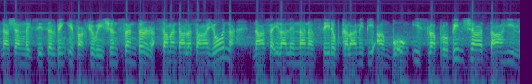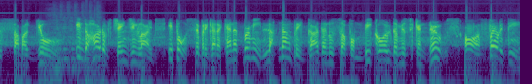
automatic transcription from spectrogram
na siyang nagsisilbing evacuation center. Samantala sa ngayon, nasa ilalim na ng state of calamity ang buong isla probinsya dahil sa bagyo. In the heart of changing lives, ito si Brigada Kenneth Bermil ng Brigada News sa Pombicol, the Music and News Authority.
